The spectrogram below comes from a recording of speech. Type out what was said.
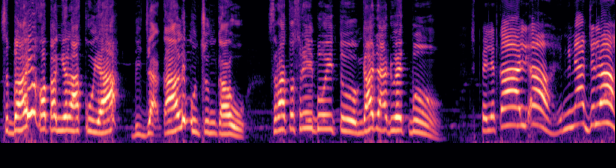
sebaya kau panggil aku ya. Bijak kali muncul kau. 100 ribu itu, nggak ada duitmu. Sepele kali, ah. Yang ini aja lah.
